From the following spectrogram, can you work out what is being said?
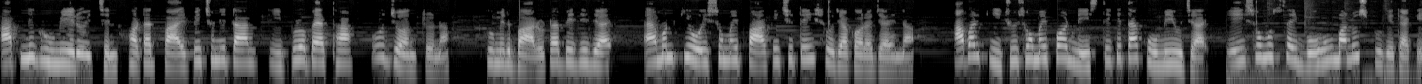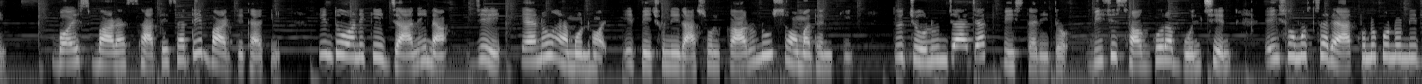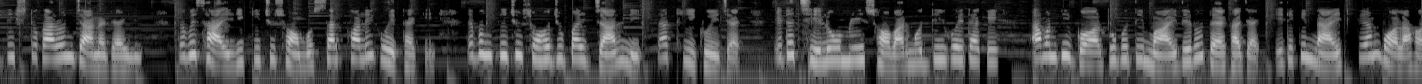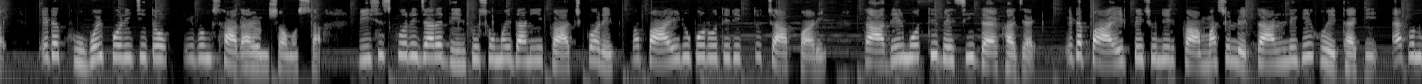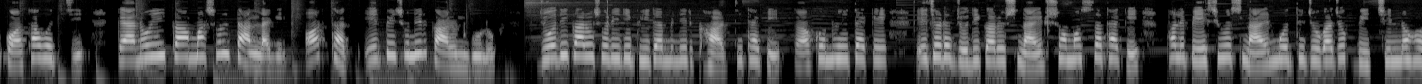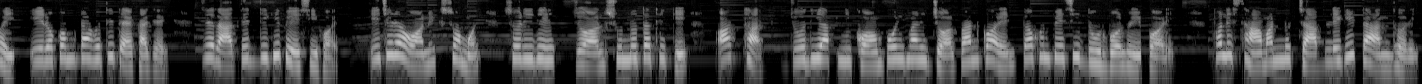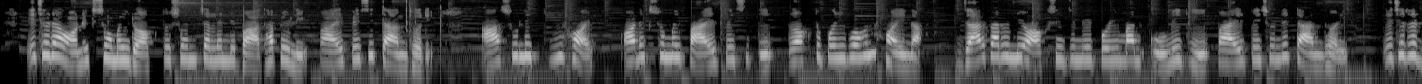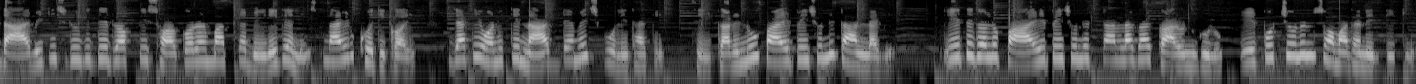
আপনি ঘুমিয়ে রয়েছেন। হঠাৎ পায়ের পেছনে টান, তীব্র ব্যথা ও যন্ত্রণা। ঘুমের বারোটা বেজে যায়, এমনকি ওই সময় পা কিছুতেই সোজা করা যায় না। আবার কিছু সময় পর নিচ থেকে তা কমেও যায়। এই সমস্যায় বহু মানুষ ভুগে থাকে। বয়স বাড়ার সাথে সাথে বাড়তে থাকে। কিন্তু অনেকেই জানে না যে কেন এমন হয়। এর পেছনের আসল কারণ ও সমাধান কী? তো চলুন যা যাক বিস্তারিত। বিশেষজ্ঞরা বলছেন এই সমস্যার এখনও কোনো নির্দিষ্ট কারণ জানা যায়নি। তবে শারীরিক কিছু সমস্যার ফলে হয়ে থাকে এবং কিছু সহজ উপায় জানলে তা ঠিক হয়ে যায়। এটা ছেলে ও মেয়ে সবার মধ্যেই হয়ে থাকে, এমনকি গর্ভবতী মায়েদেরও দেখা যায়। এটাকে নাইট ক্র্যাম্প বলা হয়। এটা খুবই পরিচিত এবং সাধারণ সমস্যা। বিশেষ করে যারা দীর্ঘ সময় দাঁড়িয়ে কাজ করেন বা পায়ের উপর অতিরিক্ত চাপ পাড়ে, তাদের মধ্যে বেশি দেখা যায়। এটা পায়ের পেছনের কাম আসলে টান লেগে হয়ে থাকে। এখন কথা হচ্ছে, কেন এই কাম আসল টান লাগে? অর্থাৎ এর পেছনের কারণগুলো। যদি কারও শরীরে ভিটামিনের ঘাটতি থাকে তখন হয়ে থাকে এছাড়া যদি কারও স্নায়ুর সমস্যা থাকে ফলে পেশি ও স্নায়ুর মধ্যে যোগাযোগ বিচ্ছিন্ন হয়। এরকমটা হতে দেখা যায় যে রাতের দিকে বেশি হয়। এছাড়া অনেক সময় শরীরে জল শূন্যতা থেকে, অর্থাৎ যদি আপনি কম পরিমাণে জল পান করেন, তখন পেশি দুর্বল হয়ে পড়ে। ফলে সামান্য চাপ লেগে টান ধরে। এছাড়া অনেক সময় রক্ত সঞ্চালনে বাধা পেলে পায়ের পেশি টান ধরে। আসলে কি হয়? অনেক সময় পায়ের পেশিতে রক্ত পরিবহন হয় না, যার কারণে অক্সিজেনের পরিমাণ কমে গিয়ে পায়ের পেছনে টান ধরে। এছাড়া ডায়াবেটিস রোগীদের রক্তে শর্করার মাত্রা বেড়ে গেলে স্নায়ুর ক্ষতি করে, যাকে অনেকে নার্ভ ড্যামেজ বলে থাকে। সেই কারণেও পায়ের পেছনে টান লাগে। এতে গেল পায়ের পেছনের টান লাগার কারণগুলো। এরপর চলুন সমাধানের দিকে।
